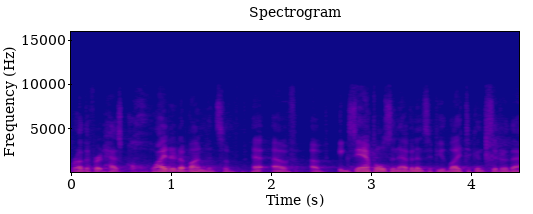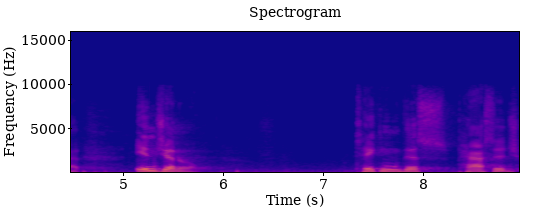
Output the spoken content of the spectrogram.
Rutherford has quite an abundance of, of, of examples and evidence if you'd like to consider that. In general, taking this passage,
